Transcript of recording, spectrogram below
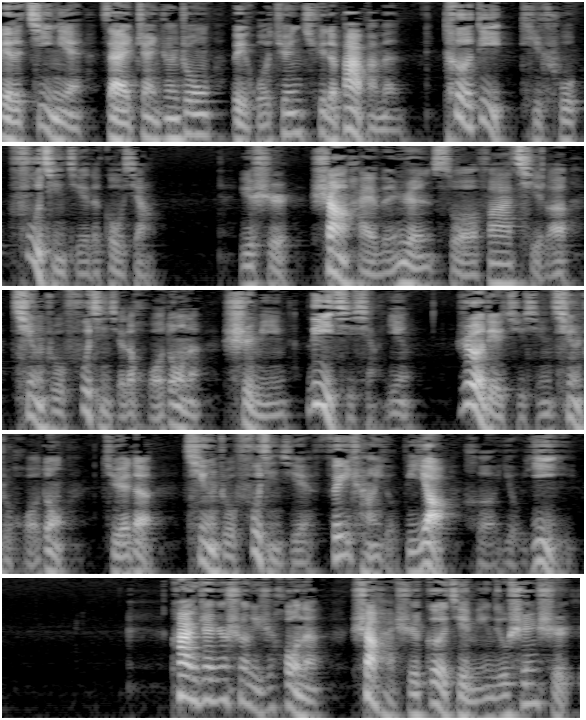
为了纪念在战争中为国捐躯的爸爸们，特地提出父亲节的构想。于是，上海文人所发起了庆祝父亲节的活动呢，市民立即响应，热烈举行庆祝活动，觉得庆祝父亲节非常有必要和有意义。抗日战争胜利之后呢？上海市各界名流绅士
